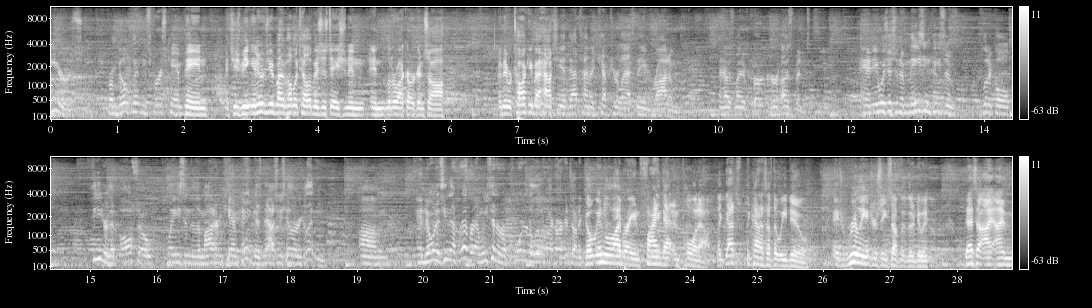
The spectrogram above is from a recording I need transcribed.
years, from Bill Clinton's first campaign, and she was being interviewed by the public television station in, in Little Rock, Arkansas. And they were talking about how she at that time had kept her last name Rodham, and how it might have hurt her husband. And it was just an amazing piece of political theater that also plays into the modern campaign because now she's Hillary Clinton. Um, and no one had seen that forever. And we sent a reporter to Little Rock, Arkansas to go into the library and find that and pull it out. Like that's the kind of stuff that we do. It's really interesting stuff that they're doing. That's I, I'm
